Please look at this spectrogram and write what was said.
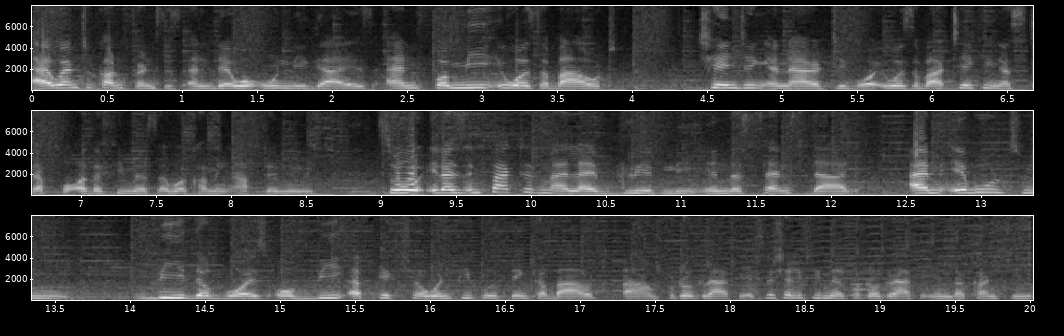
I went to conferences and there were only guys. And for me, it was about changing a narrative or it was about taking a step for other females that were coming after me. So it has impacted my life greatly in the sense that I'm able to be the voice or be a picture when people think about um, photography, especially female photography in the country.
